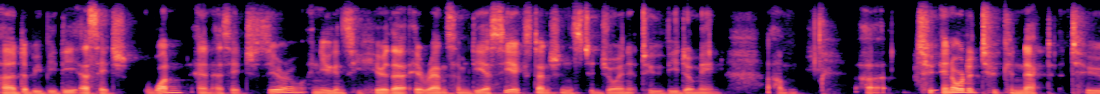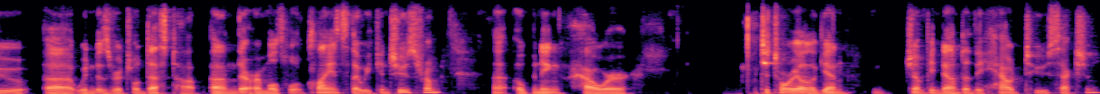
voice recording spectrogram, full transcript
uh, WVD SH1 and SH0, and you can see here that it ran some DSC extensions to join it to the domain. Um, uh, to, in order to connect to uh, Windows Virtual Desktop, um, there are multiple clients that we can choose from. Uh, opening our tutorial again, jumping down to the How To section,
